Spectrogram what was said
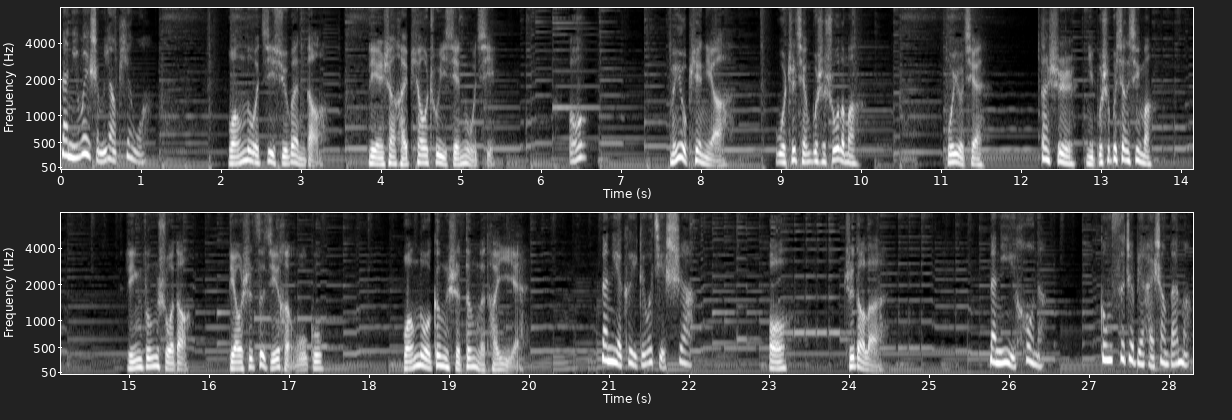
那你为什么要骗我？王洛继续问道，脸上还飘出一些怒气。哦，没有骗你啊，我之前不是说了吗？我有钱，但是你不是不相信吗？林峰说道，表示自己很无辜。王洛更是瞪了他一眼。那你也可以给我解释啊。哦，知道了。那你以后呢？公司这边还上班吗？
